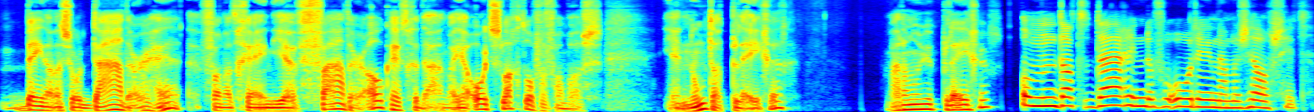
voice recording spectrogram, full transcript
Ben je dan een soort dader hè, van hetgeen je vader ook heeft gedaan, waar je ooit slachtoffer van was? Jij noemt dat pleger. Waarom noem je het pleger? omdat daarin de veroordeling naar mezelf zit.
